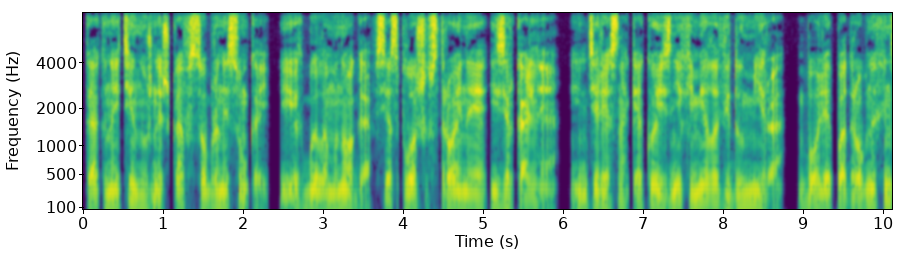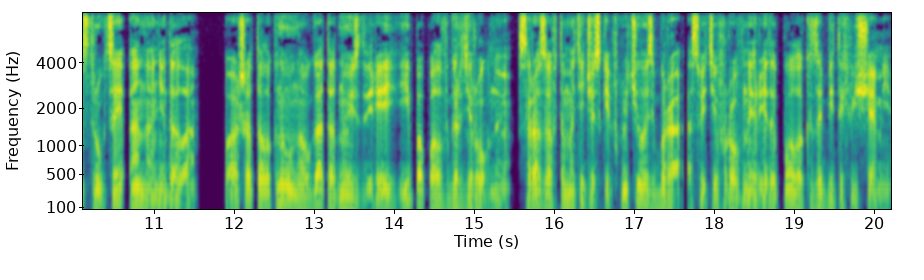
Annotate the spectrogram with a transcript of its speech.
Как найти нужный шкаф с собранной сумкой? Их было много, все сплошь встроенные и зеркальные. Интересно, какой из них имела в виду Мира? Более подробных инструкций она не дала. Паша толкнул наугад одну из дверей и попал в гардеробную. Сразу автоматически включилась бра, осветив ровные ряды полок, забитых вещами.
